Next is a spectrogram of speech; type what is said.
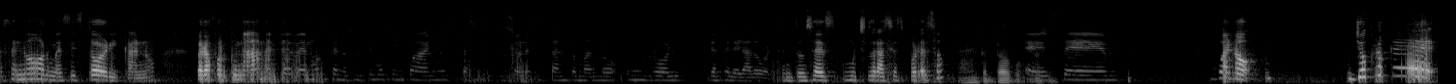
es enorme, es histórica, ¿no? Pero afortunadamente vemos que en los últimos cinco años las instituciones están tomando un rol de aceleradores. Entonces, muchas gracias por eso. Ah, encantado. Por este, bueno, yo creo que,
